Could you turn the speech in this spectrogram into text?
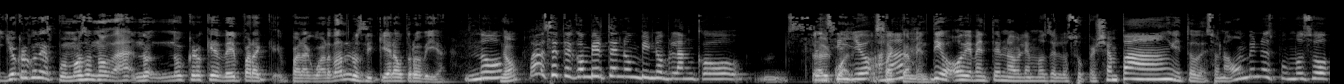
y yo creo que un espumoso no da, no, no creo que dé para que- para guardarlo siquiera otro día. No, ¿No? Bueno, se te convierte en un vino blanco mm, sencillo. cual, ajá. exactamente. Digo, obviamente no hablemos de los super champán y todo eso, no. Un vino espumoso,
